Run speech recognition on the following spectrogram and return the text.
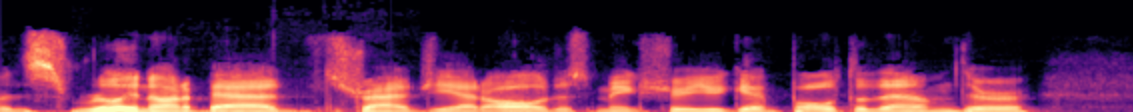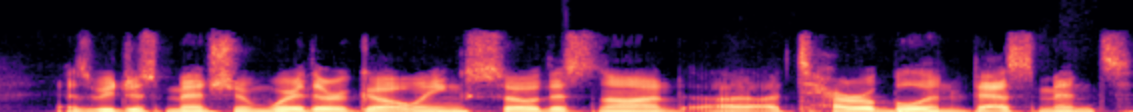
it's really not a bad strategy at all. Just make sure you get both of them. They're as we just mentioned where they're going, so that's not a, a terrible investment.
